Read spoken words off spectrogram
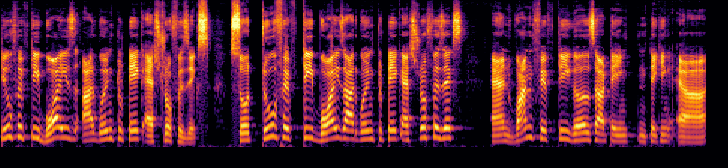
250 boys are going to take astrophysics. So 250 boys are going to take astrophysics and 150 girls are taking taking uh,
